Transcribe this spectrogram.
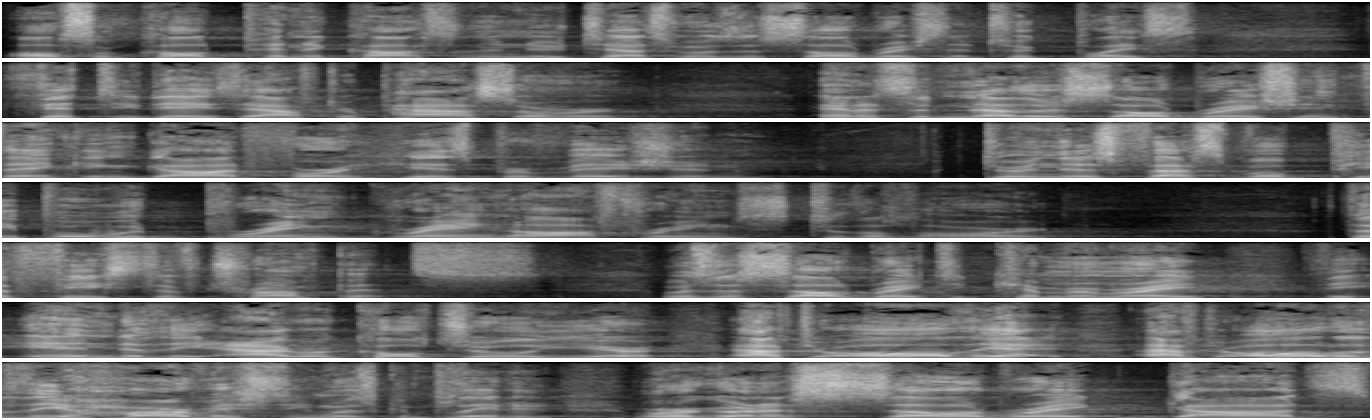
also called Pentecost in the New Testament, was a celebration that took place 50 days after Passover. And it's another celebration thanking God for his provision. During this festival, people would bring grain offerings to the Lord. The Feast of Trumpets was to celebrate to commemorate the end of the agricultural year. After all, the, after all of the harvesting was completed, we're going to celebrate God's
